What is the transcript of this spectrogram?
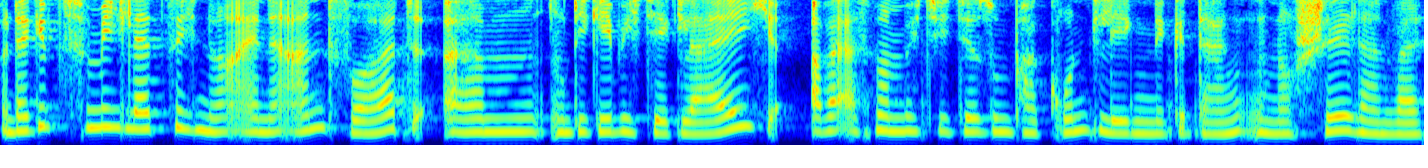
Und da gibt's für mich letztlich nur eine Antwort, ähm, die gebe ich dir gleich. Aber erstmal möchte ich dir so ein paar grundlegende Gedanken noch schildern, weil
